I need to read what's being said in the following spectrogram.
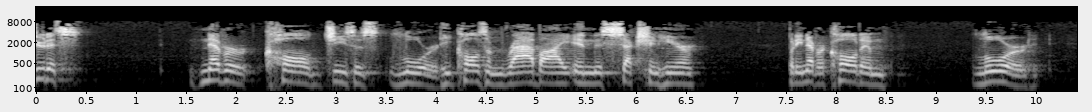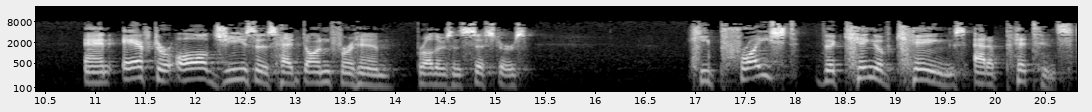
Judas never called Jesus Lord. He calls him Rabbi in this section here, but he never called him Lord. And after all Jesus had done for him, brothers and sisters, he priced the King of Kings at a pittance.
